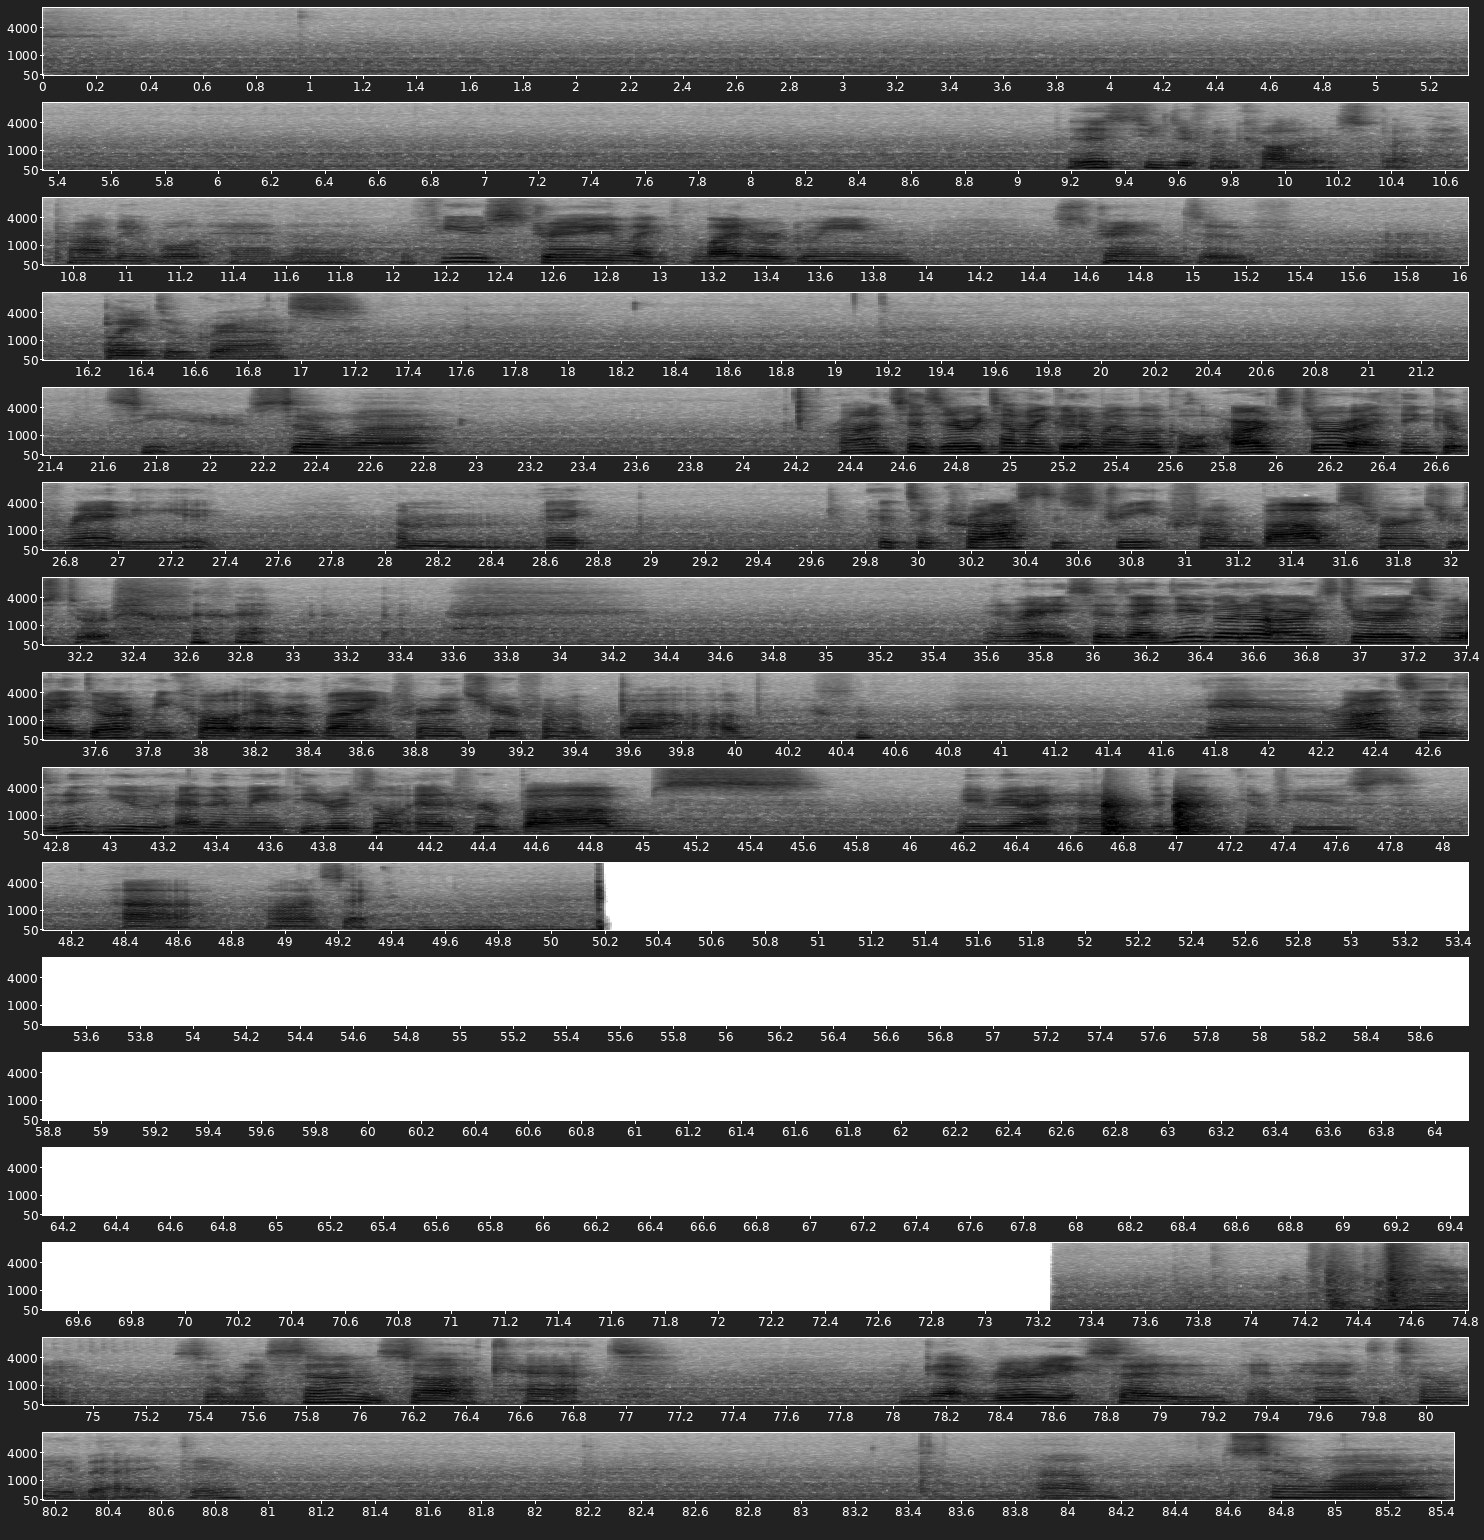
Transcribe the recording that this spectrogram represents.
It is two different colors, but I probably will add a, a few stray, like lighter green strands of, or blades of grass. Let's see here. So, uh, Ron says, every time I go to my local art store, I think of Randy. It, um, it, it's across the street from Bob's Furniture Store. And Randy says, I do go to art stores, but I don't recall ever buying furniture from a Bob. and Ron says, Didn't you animate the original ad for Bob's? Maybe I have the name confused. Uh, hold on a sec. Alright, so my son saw a cat and got very excited and had to tell me about it there. Um, so, uh,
